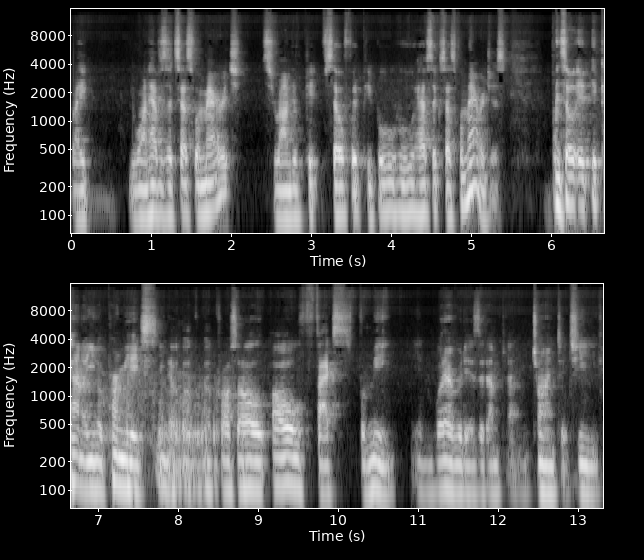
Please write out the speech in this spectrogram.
right? You want to have a successful marriage, surround yourself with people who have successful marriages. And so it, it kind of, you know, permeates, you know, across all, all facts for me in whatever it is that I'm, I'm trying to achieve.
